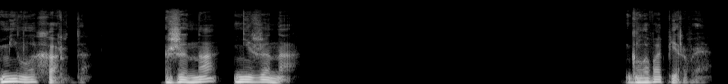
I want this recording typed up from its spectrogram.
Мила Харда. Жена не жена. Глава первая.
